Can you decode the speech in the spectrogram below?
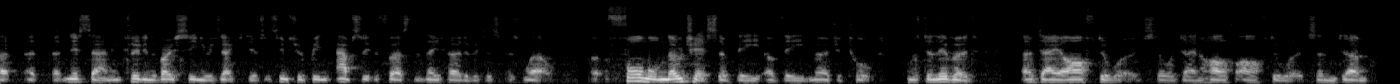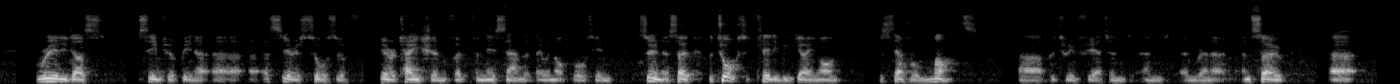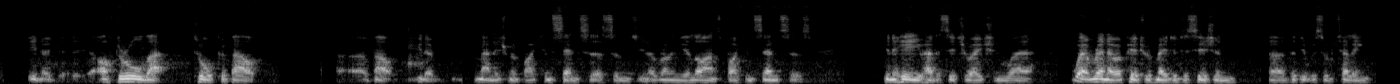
at, at, at, Nissan, including the very senior executives, it seems to have been absolutely the first that they'd heard of it as, as well. A formal notice of the of the merger talks was delivered a day afterwards, or a day and a half afterwards, and um, really does seem to have been a, a, a serious source of irritation for, for Nissan that they were not brought in sooner. So the talks had clearly been going on for several months uh, between Fiat and, and, and Renault. And so, uh, you know, after all that talk about uh, about you know management by consensus and you know running the alliance by consensus, you know here you had a situation where where Renault appeared to have made a decision uh, that it was sort of telling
